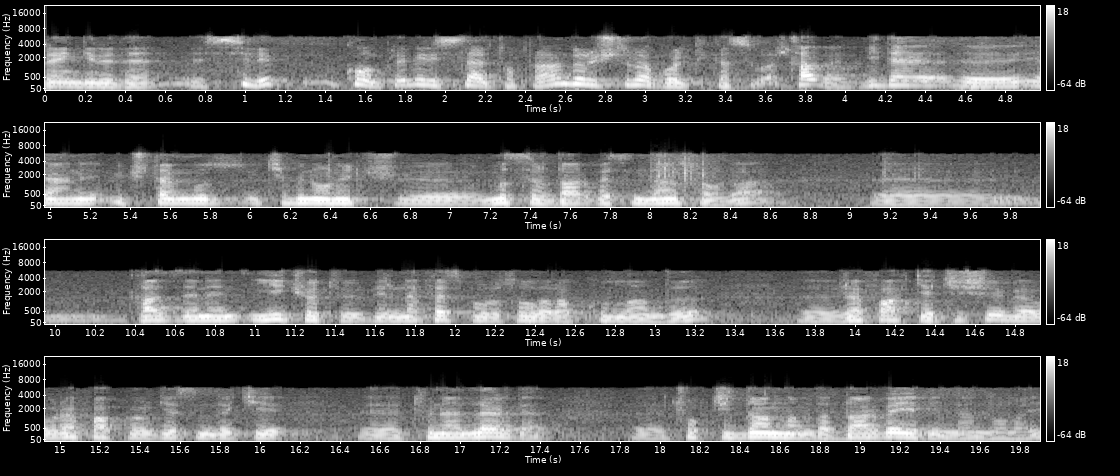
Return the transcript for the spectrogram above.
rengini de e, silip komple bir İsrail toprağına dönüştürme politikası var. Tabii bir de e, yani 3 Temmuz 2013 e, Mısır darbesinden sonra Gazze'nin iyi kötü bir nefes borusu olarak kullandığı e, refah geçişi ve o refah bölgesindeki e, tüneller de e, çok ciddi anlamda darbe yediğinden dolayı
